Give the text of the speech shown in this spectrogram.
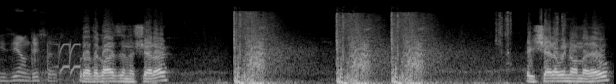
Easy on this side. The other guy's in the shadow. He's shadowing on the hill.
